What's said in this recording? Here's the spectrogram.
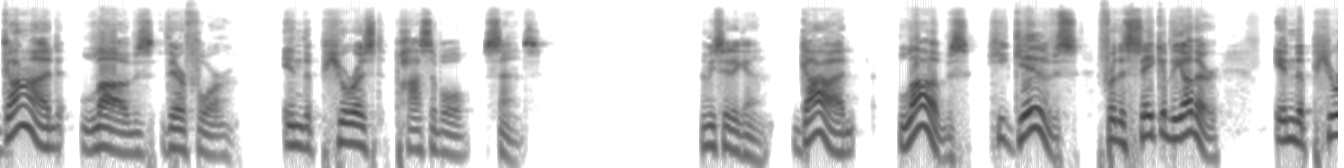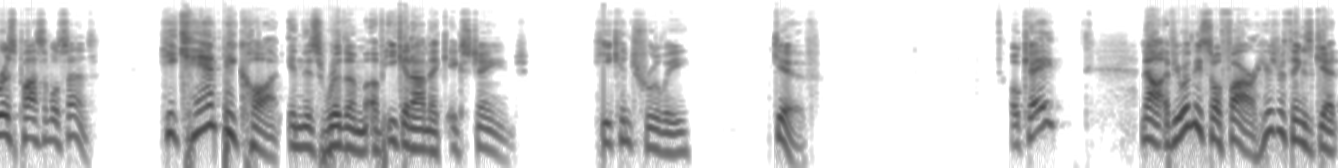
God loves, therefore, in the purest possible sense. Let me say it again. God loves, He gives for the sake of the other in the purest possible sense. He can't be caught in this rhythm of economic exchange. He can truly give. Okay? Now, if you're with me so far, here's where things get,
